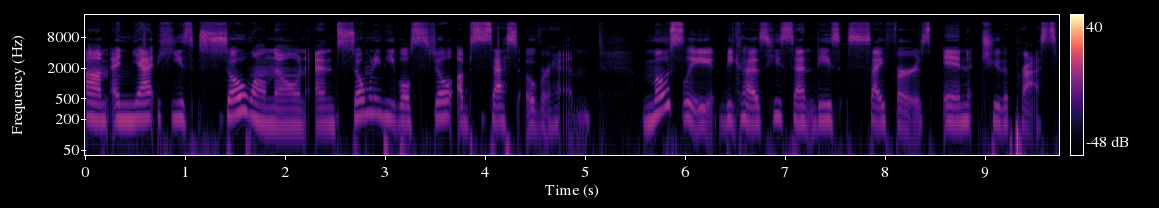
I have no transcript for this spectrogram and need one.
Um, and yet he's so well known and so many people still obsess over him. Mostly because he sent these ciphers into the press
